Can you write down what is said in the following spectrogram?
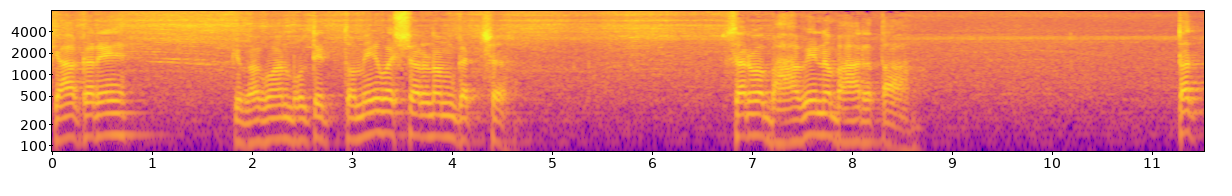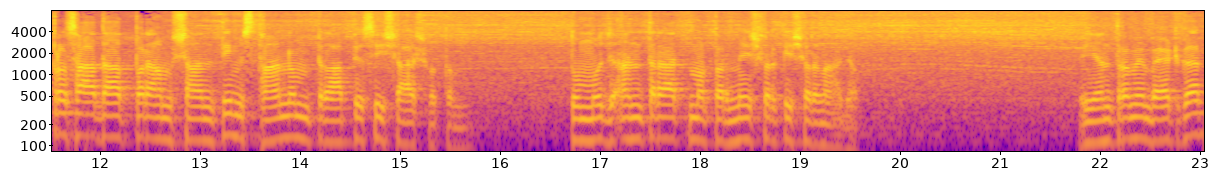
क्या करें कि भगवान बोलते, तमेव शरणम गच्छ। सर्वभावे न भारता। तत्प्रसादात पराम शांतिम स्थानम प्राप्यसी शाश्वतम। तुम मुझ अंतरात्मा परमेश्वर की शरण आ जाओ। यंत्र में बैठकर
